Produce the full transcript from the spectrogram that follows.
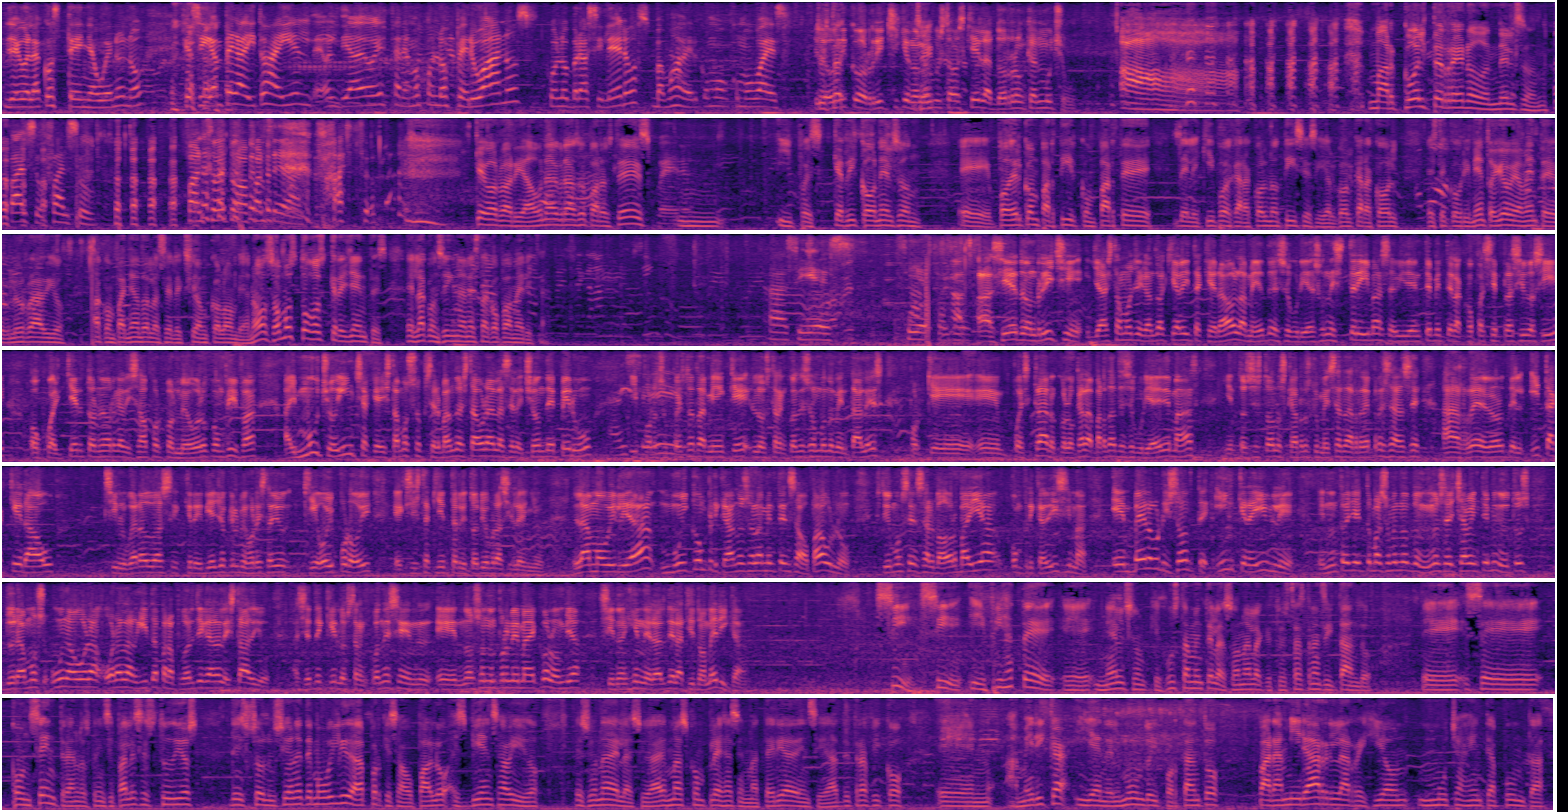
Llegó la costeña, bueno, ¿no? Que sigan pegaditos ahí, el, el día de hoy estaremos con los peruanos, con los brasileros, vamos a ver cómo, cómo va eso. Y lo único, Richie, que no Sí. me gustaba es que las dos roncan mucho. ¡Ah! Marcó el terreno, don Nelson. Falso, falso, Falso de toda falsedad. falso. Qué barbaridad. Un abrazo para ustedes. Bueno. Mm, Y pues qué rico, Nelson, eh, poder compartir con parte de- del equipo de Caracol Noticias y el Gol Caracol este cubrimiento y obviamente de Blue Radio acompañando a la selección Colombia. No, somos todos creyentes. Es la consigna en esta Copa América. Así es. Sí, así es. Así es, don Richie. Ya estamos llegando aquí al Itaquerao. Las medidas de seguridad son extremas. Evidentemente, la Copa siempre ha sido así. O cualquier torneo organizado por Conmebol o con FIFA. Hay mucho hincha que estamos observando a esta hora de la selección de Perú. Ay, y por supuesto también que los trancones son monumentales. Porque, eh, pues claro, colocan las bardas de seguridad y demás. Y entonces todos los carros comienzan a represarse alrededor del Itaquerao sin lugar a dudas, creería yo que el mejor estadio que hoy por hoy existe aquí en territorio brasileño. La movilidad muy complicada, no solamente en Sao Paulo, estuvimos en Salvador Bahía, complicadísima, en Belo Horizonte, increíble, en un trayecto más o menos donde uno se echa 20 minutos, duramos una hora, hora larguita para poder llegar al estadio. Así es de que los trancones eh, no son un problema de Colombia, sino en general de Latinoamérica. Sí, sí, y fíjate, eh, Nelson, que justamente la zona en la que tú estás transitando eh, se concentra en los principales estudios de soluciones de movilidad, porque Sao Paulo es bien sabido, es una de las ciudades más complejas en materia de densidad de tráfico en América y en el mundo, y por tanto, para mirar la región, mucha gente apunta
